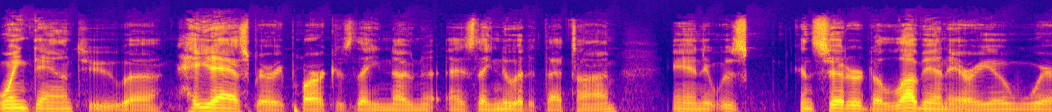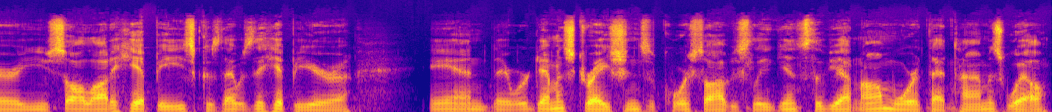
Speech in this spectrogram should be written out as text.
going down to uh, Haight Ashbury Park as they know as they knew it at that time, and it was considered a love-in area where you saw a lot of hippies because that was the hippie era, and there were demonstrations, of course, obviously against the Vietnam War at that time as well.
